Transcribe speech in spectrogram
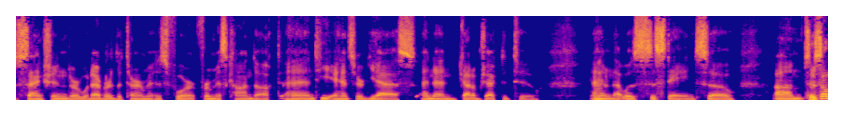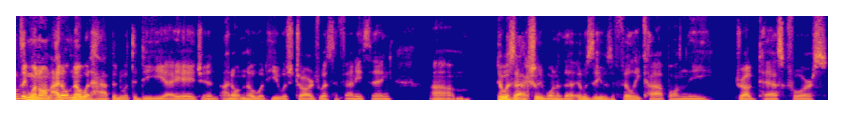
sanctioned or whatever the term is for for misconduct and he answered yes and then got objected to hmm. and that was sustained. So um, so something went on. I don't know what happened with the dea agent. I don't know what he was charged with if anything. Um, there was actually one of the it was he was a philly cop on the drug task force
